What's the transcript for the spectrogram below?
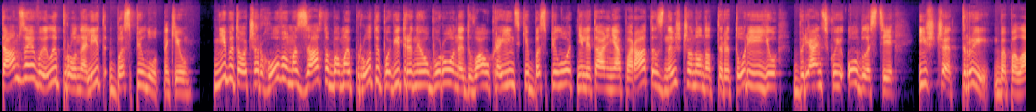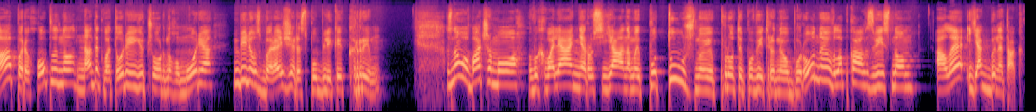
Там заявили про наліт безпілотників. Нібито черговими засобами протиповітряної оборони два українські безпілотні літальні апарати знищено над територією Брянської області, і ще три БПЛА перехоплено над акваторією Чорного моря біля узбережжя Республіки Крим. Знову бачимо вихваляння росіянами потужною протиповітряною обороною в лапках, звісно, але як би не так.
